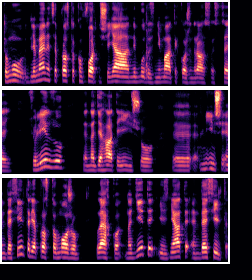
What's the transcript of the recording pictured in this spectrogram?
Тому для мене це просто комфортніше. Я не буду знімати кожен раз ось цей, цю лінзу, е, надягати іншу, інший ND-фільтр. Я просто можу легко надіти і зняти ND-фільтр.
